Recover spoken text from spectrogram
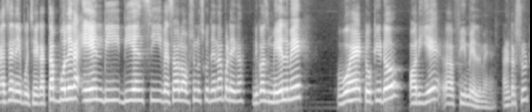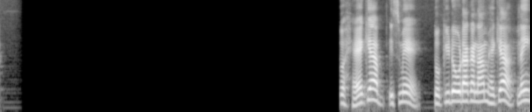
कैसे नहीं पूछेगा। तब बोलेगा A and B B and C वैसा वाला ऑप्शन उसको देना पड़ेगा। बिकॉज़ मेल में वो है टोकीडो और ये फीमेल में है। अंडरस्टूड तो है क्या इसमें? टोकीडो उड़ा का नाम है क्या? नहीं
